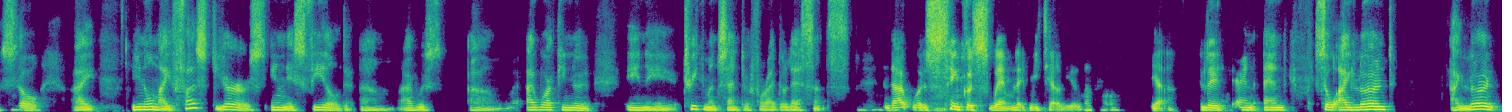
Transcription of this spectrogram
So I, you know, my first years in this field, um, I was um, I worked in a in a treatment center for adolescents, mm-hmm. and that was sink or swim. Let me tell you, uh-huh. yeah. And and so I learned, I learned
